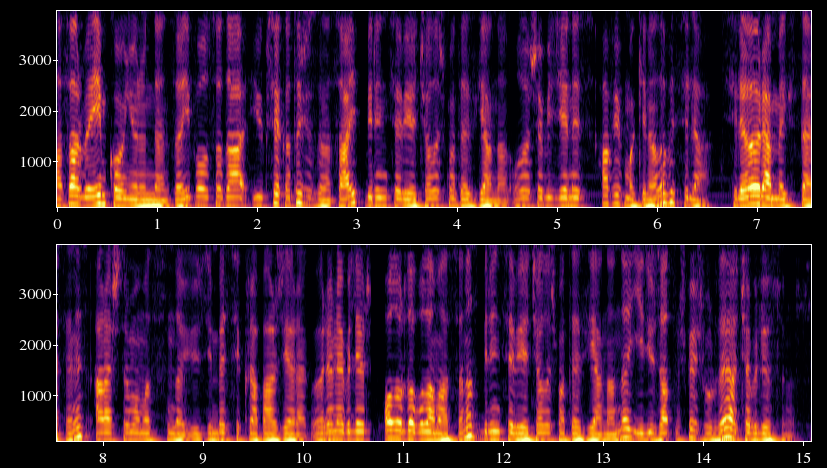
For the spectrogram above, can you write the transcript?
Hasar ve aim coin yönünden zayıf olsa da yüksek atış hızına sahip birinci seviye çalışma tezgahından ulaşabileceğiniz hafif makinalı bir silah. Silahı öğrenmek isterseniz araştırma masasında 125 scrap harcayarak öğrenebilir. Olur da bulamazsanız birinci seviye çalışma tezgahından da 765 hurdayı açabiliyorsunuz.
